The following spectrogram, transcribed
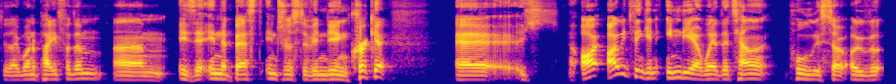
Do they want to pay for them? Um, is it in the best interest of Indian cricket? Uh, I, I would think in India, where the talent pool is so over,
